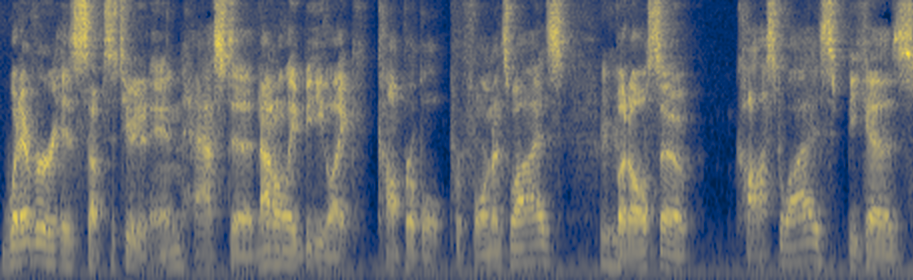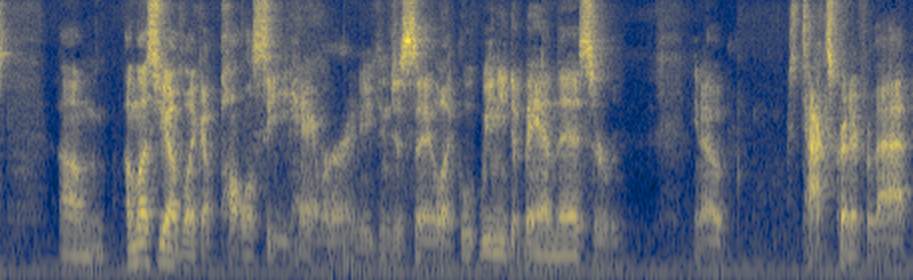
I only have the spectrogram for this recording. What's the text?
whatever is substituted in has to not only be like comparable performance wise Mhm. but also cost wise because um, unless you have like a policy hammer and you can just say like we need to ban this or you know tax credit for that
